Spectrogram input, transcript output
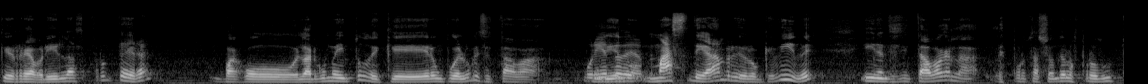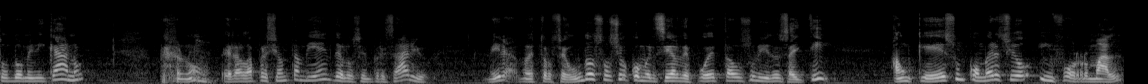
que reabrir las fronteras bajo el argumento de que era un pueblo que se estaba muriendo, más de hambre de lo que vive y necesitaba la exportación de los productos dominicanos, pero no, era la presión también de los empresarios Mira, nuestro segundo socio comercial después de Estados Unidos es Haití, aunque es un comercio informal,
